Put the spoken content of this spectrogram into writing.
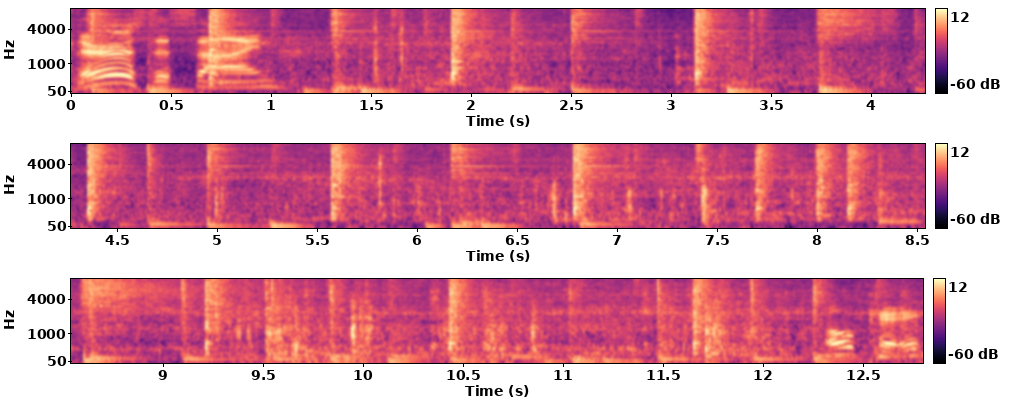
there's the sign. Okay.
